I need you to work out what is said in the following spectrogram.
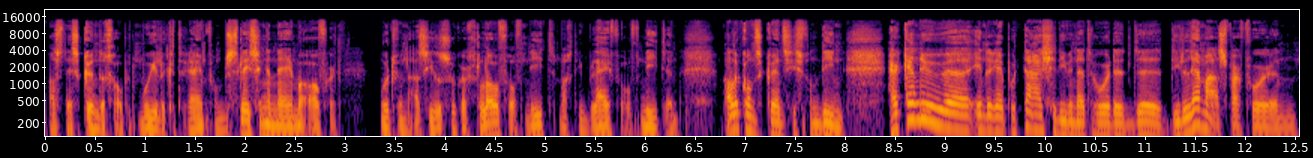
als deskundige op het moeilijke terrein van beslissingen nemen... over Moeten we een asielzoeker geloven of niet? Mag die blijven of niet? En alle consequenties van dien. Herkende u uh, in de reportage die we net hoorden... de dilemma's waarvoor een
